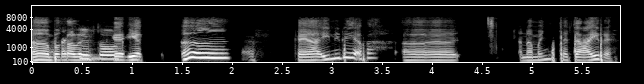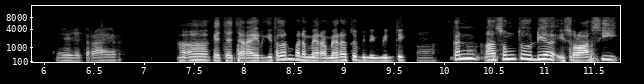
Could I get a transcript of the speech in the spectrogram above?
eh, bakalan Efektif tuh. kayak ya, eh, Ef- kayak ini deh apa eh namanya cacar air ya? Iya, cacar air. Heeh, kayak cacar air gitu kan pada merah-merah tuh bintik-bintik. Hmm. Kan langsung tuh dia isolasi,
